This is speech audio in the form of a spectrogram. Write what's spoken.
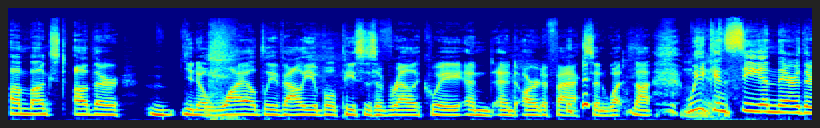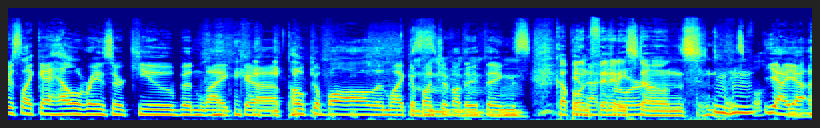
amongst other you know wildly valuable pieces of reliquary and and artifacts and whatnot. We can see in there there's like a hellraiser cube and like a pokeball and like a bunch of other things a couple in infinity stones. Mm-hmm. yeah yeah.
